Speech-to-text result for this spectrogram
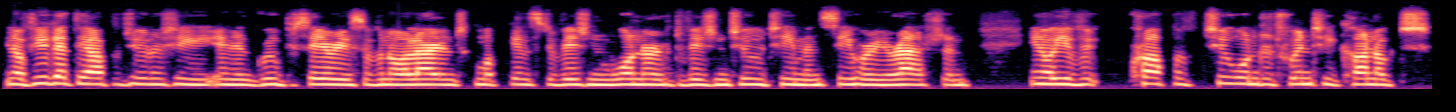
you know if you get the opportunity in a group series of an all ireland to come up against division one or division two team and see where you're at and you know you've a crop of 220 connacht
